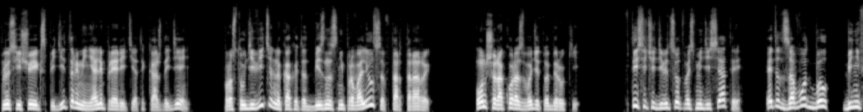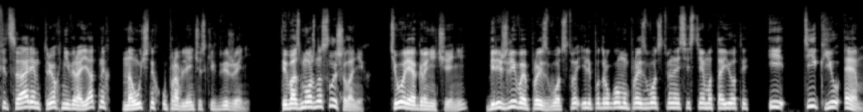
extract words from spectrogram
плюс еще и экспедиторы меняли приоритеты каждый день. Просто удивительно, как этот бизнес не провалился в тартарары. Он широко разводит обе руки. В 1980-е этот завод был бенефициарием трех невероятных научных управленческих движений. Ты, возможно, слышал о них. Теория ограничений, бережливое производство или по-другому производственная система Toyota и TQM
